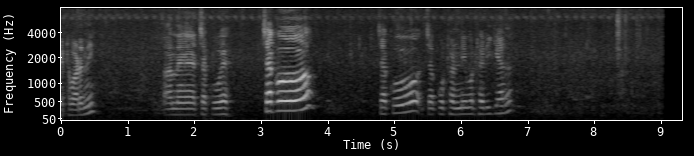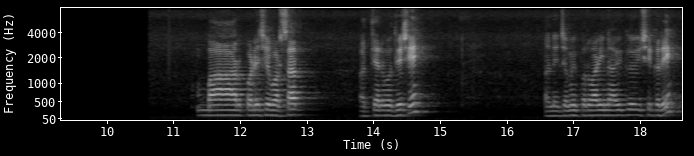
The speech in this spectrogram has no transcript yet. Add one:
એઠવાડની. અને ચકુ એ ચકુ! ચકુ, ચકો ઠંડીમાં ઠરી ગયા છે. બહાર પડે છે વરસાદ. અત્યારે વધે છે. અને જમી પરવાળીને આવી ગયું છે ઘરે.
